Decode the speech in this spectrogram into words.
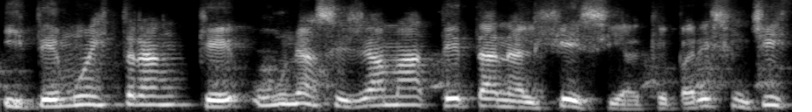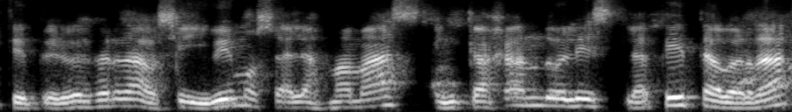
Y te muestran que una se llama teta analgesia, que parece un chiste, pero es verdad. O sea, y vemos a las mamás encajándoles la teta, ¿verdad?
